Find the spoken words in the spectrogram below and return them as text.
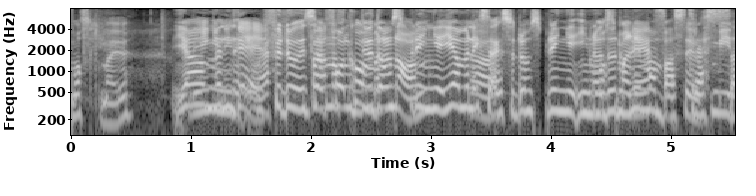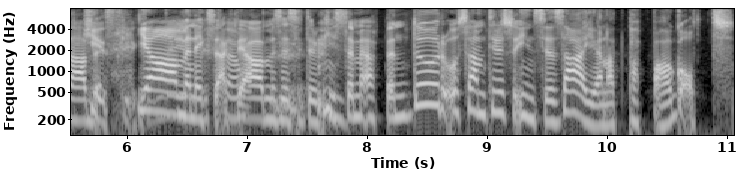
måste man ju. Det är ingen idé. För då, så annars folk, kommer de någon. springer, ja men exakt, så de springer in Då och då blir man bara stressad. mid-kiss, liksom. Ja men exakt, liksom- ja, men så sitter och kissar med öppen dörr och samtidigt så inser Zion att pappa har gått.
